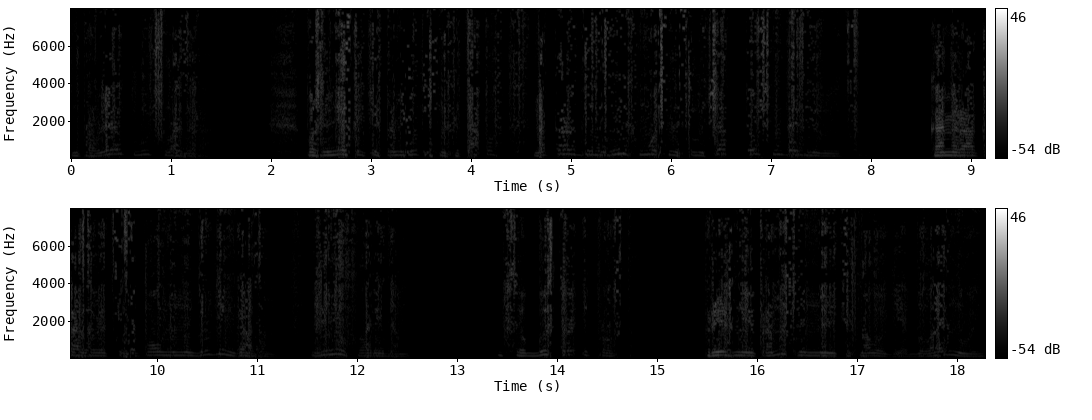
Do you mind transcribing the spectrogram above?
направляют луч лазера. После нескольких промежуточных этапов на каждый из них мощность луча точно дозируется. Камера оказывается заполнена другим газом – винилхлоридом. Все быстро и просто. Прежняя промышленная технология была иной.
